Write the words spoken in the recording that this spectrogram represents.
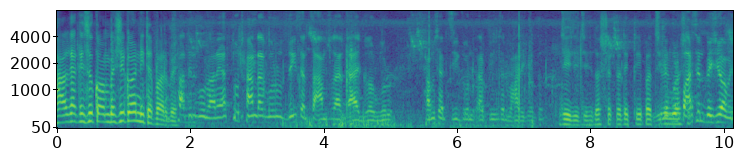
হালকা কিছু কম বেশি করে নিতে পারবে। আর এত ঠান্ডা গরু দেখছেন চামচা গায়ে গরু গরু। সামসার চিকন আর পিছন ভারী কত? জি জি জি দর্শকরা দেখতেই পাচ্ছিলেন পার্সেন্ট বেশি হবে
